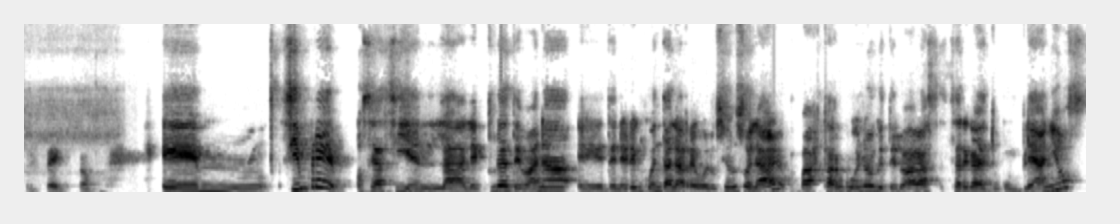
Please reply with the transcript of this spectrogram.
Perfecto. Eh, siempre, o sea, si en la lectura te van a eh, tener en cuenta la revolución solar, va a estar bueno que te lo hagas cerca de tu cumpleaños,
